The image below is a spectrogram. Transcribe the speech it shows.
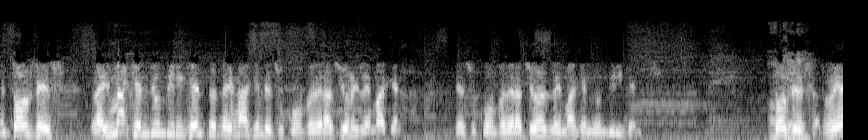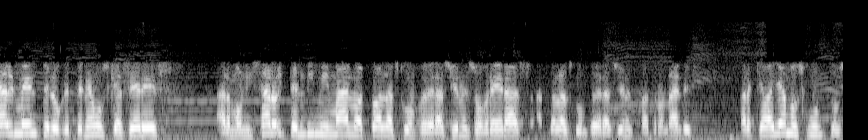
Entonces, la imagen de un dirigente es la imagen de su confederación y la imagen de su confederación es la imagen de un dirigente. Entonces, realmente lo que tenemos que hacer es armonizar. Hoy tendí mi mano a todas las confederaciones obreras, a todas las confederaciones patronales, para que vayamos juntos,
